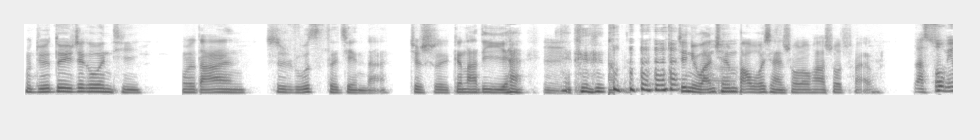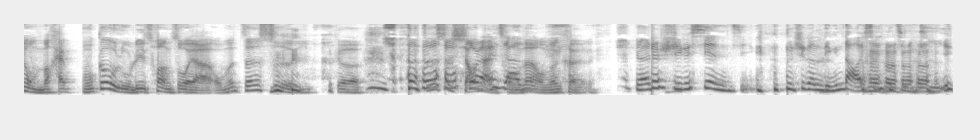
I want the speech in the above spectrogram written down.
我觉得对于这个问题，我的答案是如此的简单，就是跟拉蒂一样，嗯，就你完全把我想说的话说出来了。那说明我们还不够努力创作呀，我们真是一个 真是小懒虫呢。我们可 原来这是一个陷阱，是个领导陷阱题。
